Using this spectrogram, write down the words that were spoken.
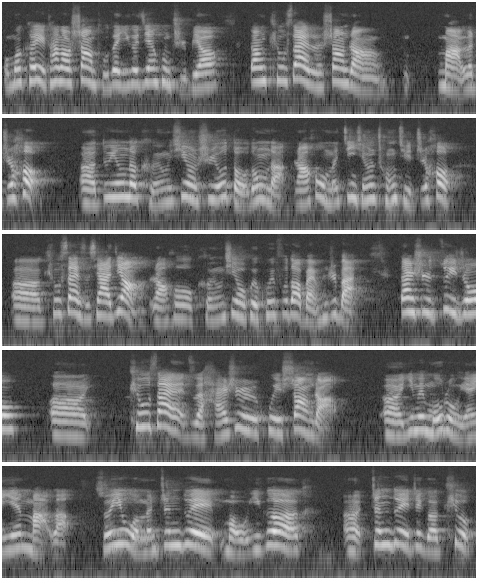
我们可以看到上图的一个监控指标，当 Q size 上涨满了之后，呃，对应的可用性是有抖动的。然后我们进行重启之后，呃，Q size 下降，然后可用性会恢复到百分之百。但是最终，呃，Q size 还是会上涨，呃，因为某种原因满了。所以我们针对某一个，呃，针对这个 Q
